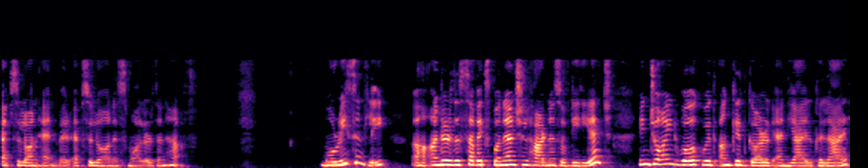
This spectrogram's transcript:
epsilon n, where epsilon is smaller than half. More recently, uh, under the sub-exponential hardness of DDH, in joint work with Ankit Garg and Yael Kalai,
